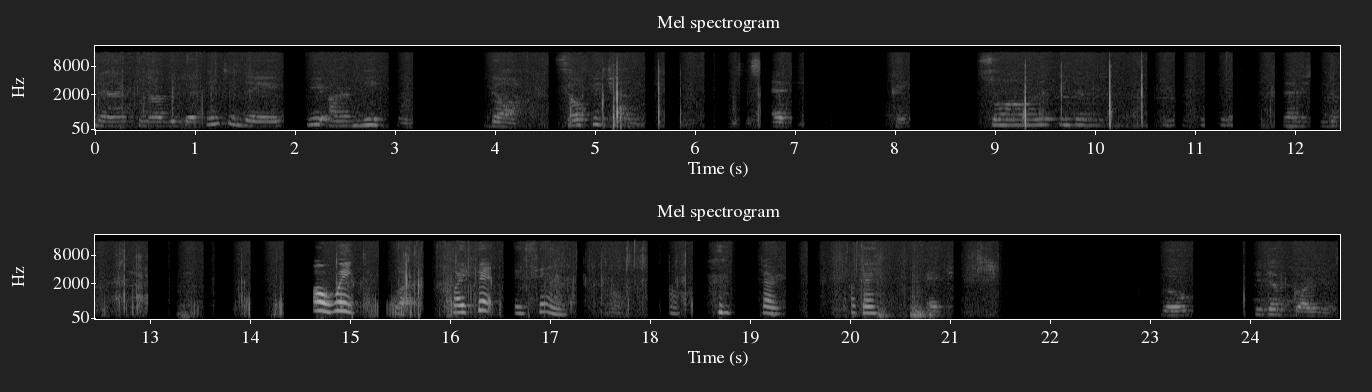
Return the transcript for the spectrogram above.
Nana video and today we are making the selfie challenge. This is edgy. Okay. So let me just then let's the first. Oh wait, What? my fit is in. Oh, Oh, sorry. Okay. edgy. Go to the gorgeous.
